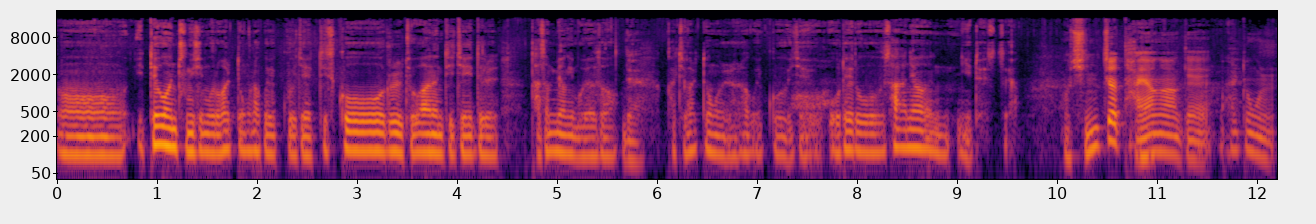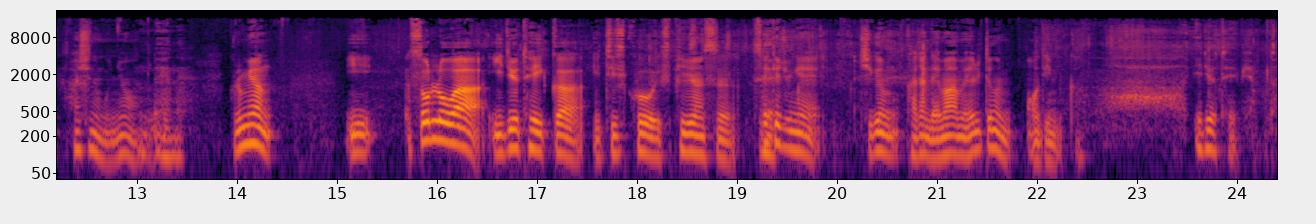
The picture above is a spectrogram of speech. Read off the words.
어, 이태원 중심으로 활동을 하고 있고, 이제 디스코를 좋아하는 DJ들 다섯 명이 모여서 네. 같이 활동을 하고 있고, 이제 어. 올해로 4년이 됐어요. 어, 진짜 다양하게 활동을 하시는군요. 네, 네. 그러면 이 솔로와 이디오 테이프와 이 Disco Experience 세 네. 개 중에 지금 가장 내 마음의 1등은 어디입니까? 이디오 테이프입니다.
